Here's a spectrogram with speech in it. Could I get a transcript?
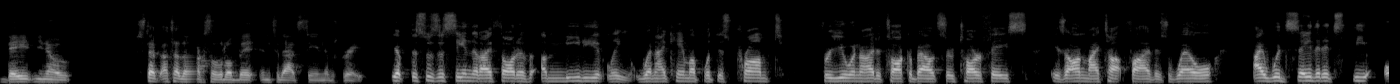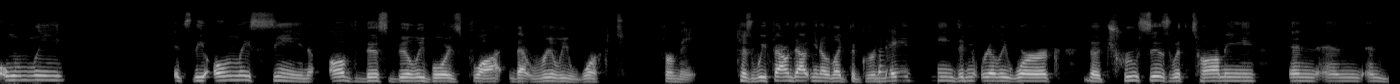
they, you know, step outside the box a little bit into that scene. It was great. Yep, this was a scene that I thought of immediately when I came up with this prompt for you and I to talk about. So Tarface is on my top five as well. I would say that it's the only it's the only scene of this Billy Boys plot that really worked for me. Because we found out, you know, like the grenade scene didn't really work, the truces with Tommy and and and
